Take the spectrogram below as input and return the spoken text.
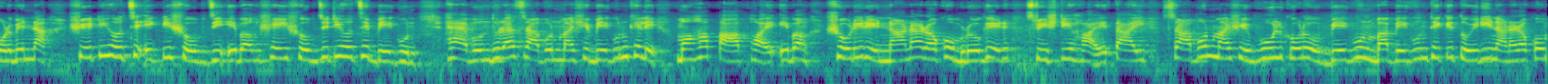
করবেন না, সেটি হচ্ছে একটি সবজি এবং সেই সবজিটি হচ্ছে বেগুন। হ্যাঁ বন্ধুরা, শ্রাবণ মাসে বেগুন খেলে মহা পাপ হয় এবং শরীরে নানা রকম রোগের সৃষ্টি হয়। তাই শ্রাবণ মাসে ভুল করেও বেগুন বা বেগুন থেকে তৈরি নানা রকম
